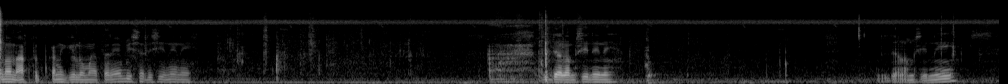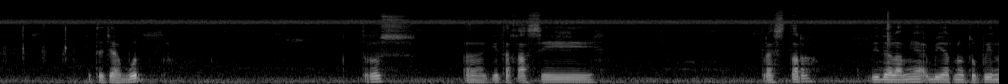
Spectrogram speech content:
nonaktifkan kilometernya bisa di sini nih. Di dalam sini nih. Di dalam sini. Kita cabut. Terus uh, kita kasih plester di dalamnya biar nutupin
